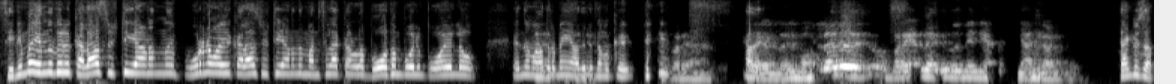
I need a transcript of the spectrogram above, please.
സിനിമ എന്നതൊരു കലാസൃഷ്ടിയാണെന്ന് പൂർണമായ കലാസൃഷ്ടിയാണെന്ന് മനസ്സിലാക്കാനുള്ള ബോധം പോലും പോയല്ലോ എന്ന് മാത്രമേ അതിൽ നമുക്ക് അതെ. മോഹൻലാൽ പറയാൻ ഞാൻ താങ്ക് യു സാർ.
